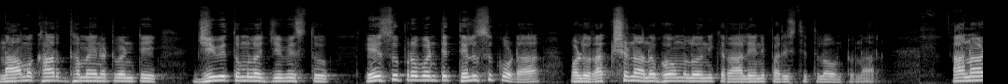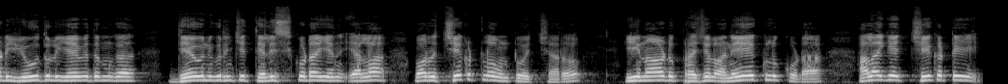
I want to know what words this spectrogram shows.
నామకార్థమైనటువంటి జీవితంలో జీవిస్తూ యేసుప్రభు అంటే తెలుసు కూడా వాళ్ళు రక్షణ అనుభవంలోనికి రాలేని పరిస్థితిలో ఉంటున్నారు. ఆనాడు యూదులు ఏ విధంగా దేవుని గురించి తెలిసి కూడా ఎలా వారు చీకట్లో ఉంటూ వచ్చారో ఈనాడు ప్రజలు అనేకులు కూడా అలాగే చీకటి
